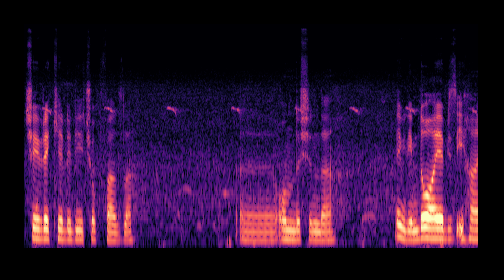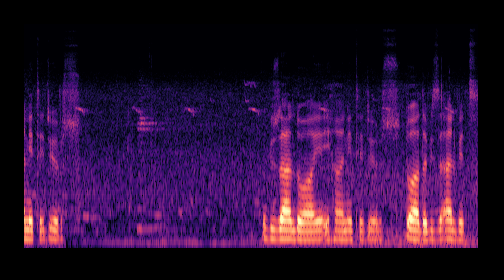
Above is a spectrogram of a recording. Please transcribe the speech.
Çevre kirliliği çok fazla. Ee, onun dışında ne bileyim doğaya biz ihanet ediyoruz. Bu güzel doğaya ihanet ediyoruz. Doğa da bize elbet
